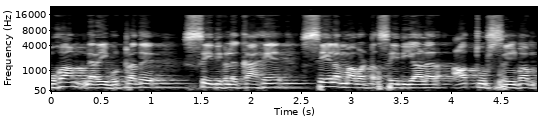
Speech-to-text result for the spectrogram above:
முகாம் நிறைவுற்றது. செய்திகளுக்காக சேலம் மாவட்ட செய்தியாளர் ஆத்தூர் செல்வம்.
